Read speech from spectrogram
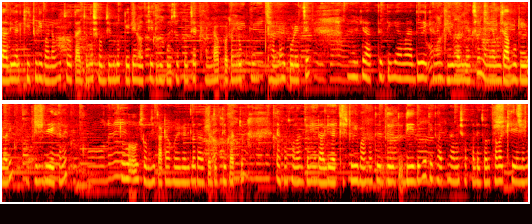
ডালি আর খিচুড়ি বানাবো। তো তার জন্য সবজিগুলো কেটে নিচ্ছি, এদিকে বসে পড়ছে, ঠান্ডা, প্রচণ্ড খুব ঠান্ডায় পড়েছে। আর কি রাত্রের দিকে আমাদের এখানে বিয়ে বাড়ি আছে মানে আমি যাব বিয়ে বাড়ি এখানে। তো সবজি কাটা হয়ে গেছিল তারপর দেখতেই পাচ্ছ এখন শোনার জন্য ডালি আর খিচুড়ি বানাতে দিয়ে- দেবো দিয়ে তারপরে আমি সকালে জলখাবার খেয়ে নেব।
